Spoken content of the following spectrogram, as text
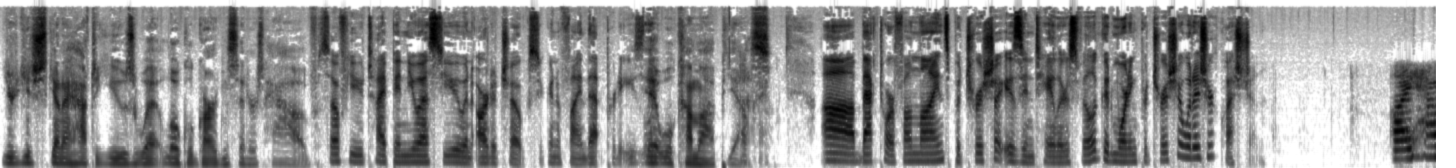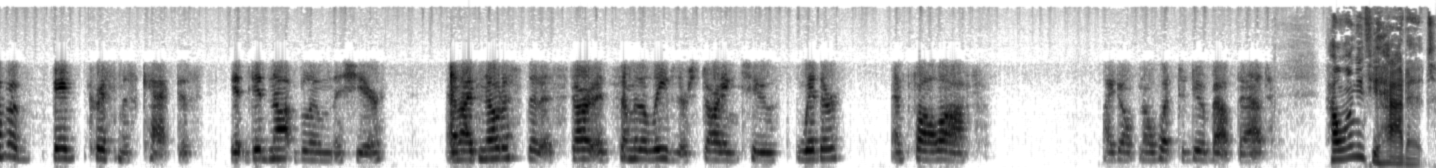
you're just going to have to use what local garden centers have. So if you type in USU and artichokes, you're going to find that pretty easily. It will come up, yes. Okay. Uh, back to our phone lines. Patricia is in Taylorsville. Good morning, Patricia. What is your question? I have a big Christmas cactus. It did not bloom this year, and I've noticed that it started. Some of the leaves are starting to wither and fall off. I don't know what to do about that. How long have you had it?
